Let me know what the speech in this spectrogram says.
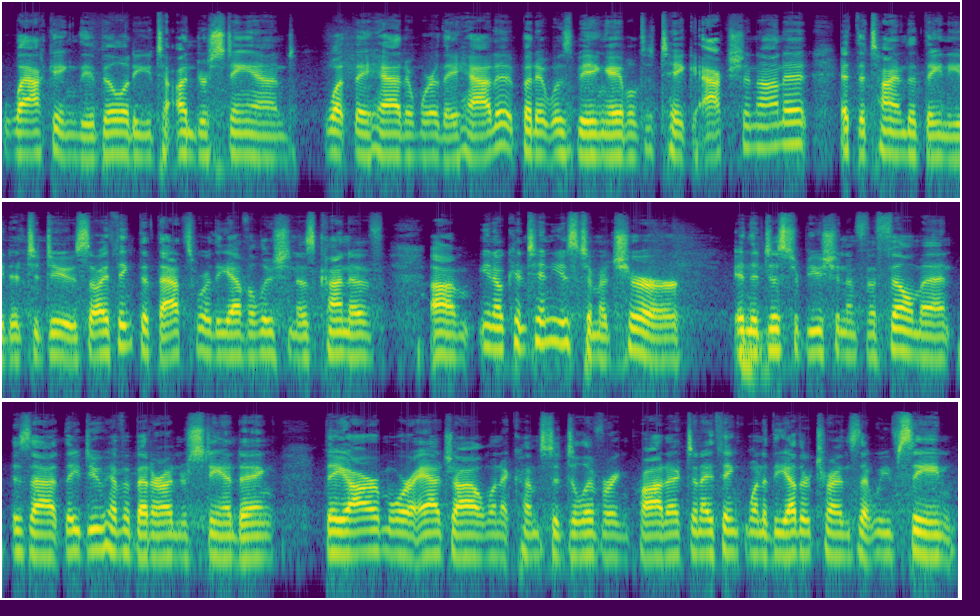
lacking the ability to understand what they had and where they had it, but it was being able to take action on it at the time that they needed to do. So I think that that's where the evolution is kind of, um, you know, continues to mature in the distribution and fulfillment. Is that they do have a better understanding. They are more agile when it comes to delivering product, and I think one of the other trends that we've seen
